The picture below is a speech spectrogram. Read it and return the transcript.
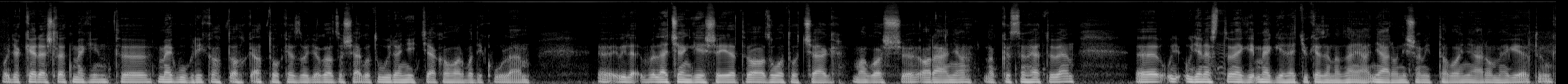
hogy a kereslet megint megugrik attól, kezdve, hogy a gazdaságot újra nyitják a harmadik hullám lecsengése, illetve az oltottság magas arányának köszönhetően. Ugyanezt megélhetjük ezen a nyáron is, amit tavaly nyáron megéltünk.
